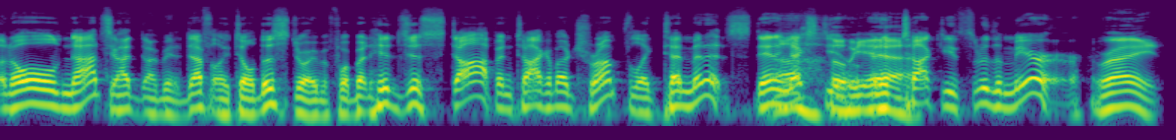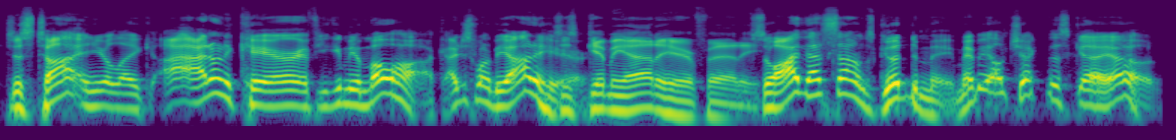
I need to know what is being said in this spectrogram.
an old Nazi. I, I mean, I definitely told this story before, but he'd just stop and talk about Trump for like ten minutes, standing next to oh, you, Oh, and talk to you through the mirror. Right. Just talk, and you're like, I, I don't care if you give me a mohawk. I just want to be out of here. Just get me out of here, fatty. so I that sounds good to me. Maybe I'll check this guy out.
